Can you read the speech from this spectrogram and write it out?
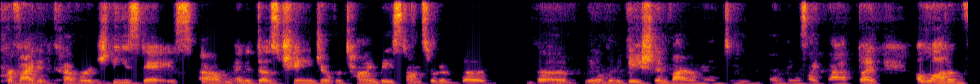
provided coverage these days, um, and it does change over time based on sort of the the you know litigation environment and, and things like that. But a lot of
